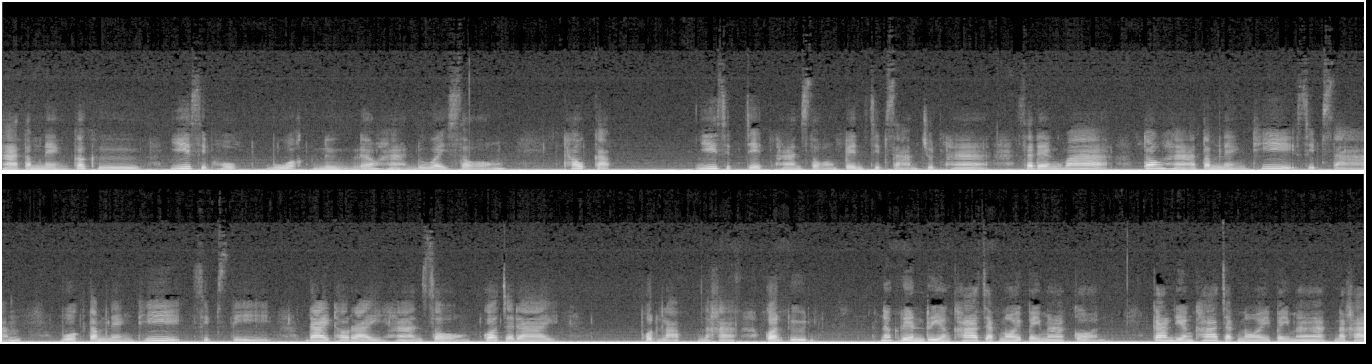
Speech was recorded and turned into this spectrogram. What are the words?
หาตำแหน่งก็คือ 26 บวก 1 แล้วหารด้วย 2 เท่ากับ 27 หาร 2 เป็น 13.5 แสดงว่าต้องหาตำแหน่งที่ 13 บวกตำแหน่งที่ 14 ได้เท่าไหร่หาร 2 ก็จะได้ผลลัพธ์นะคะ ก่อนอื่น นักเรียนเรียงค่าจากน้อยไปมากก่อน การเรียงค่าจากน้อยไปมากนะคะ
